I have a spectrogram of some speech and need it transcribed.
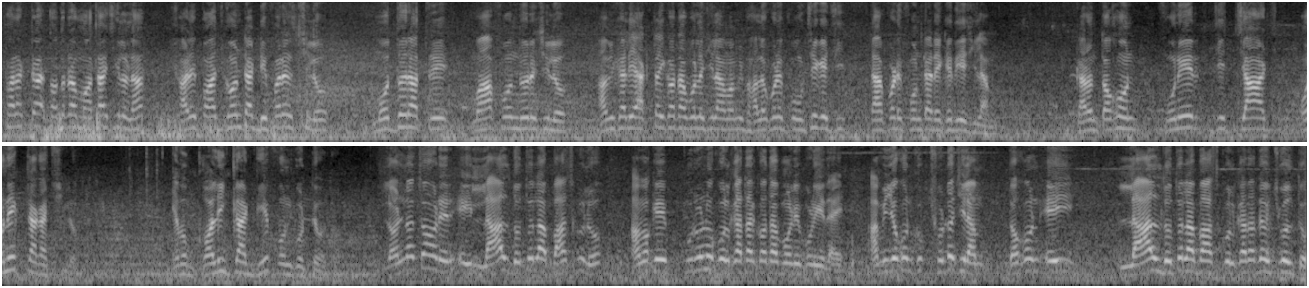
ফারাকটা ততটা মাথায় ছিল না, সাড়ে পাঁচ ঘণ্টার ডিফারেন্স ছিল। মধ্যরাত্রে মা ফোন ধরেছিল। আমি খালি একটাই কথা বলেছিলাম, আমি ভালো করে পৌঁছে গেছি, তারপরে ফোনটা রেখে দিয়েছিলাম। কারণ তখন ফোনের যে চার্জ অনেক টাকা ছিল এবং কলিং কার্ড দিয়ে ফোন করতে হতো। লন্ডন শহরের এই লাল দোতলা বাসগুলো আমাকে পুরনো কলকাতার কথা মনে পড়িয়ে দেয়। আমি যখন খুব ছোট ছিলাম, তখন এই লাল দোতলা বাস কলকাতাতেও চলতো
